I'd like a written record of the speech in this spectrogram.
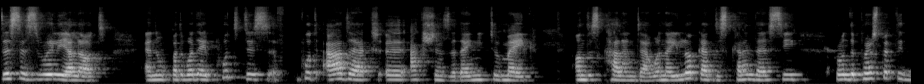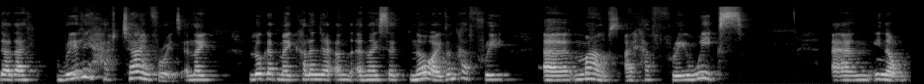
This is really a lot. And but when I put this, put other uh, actions that I need to make on this calendar, when I look at this calendar, I see from the perspective that I really have time for it. And I look at my calendar and, and I said, no, I don't have free uh, months, I have three weeks. And, you know,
